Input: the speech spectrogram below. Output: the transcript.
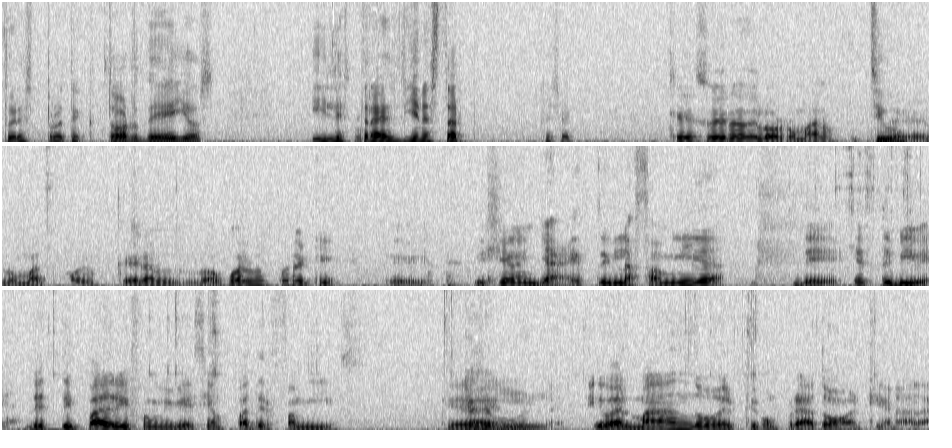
tú eres protector de ellos y les traes bienestar. ¿cachai? Que eso era de los romanos, Sí, de los matrimonios, que eran los acuerdos para que eh, dijeran, ya, esta es la familia de este pibe, de este padre de familia, que decían pater familias, que era Cállate, el que iba al mando, el que compraba todo, el que nada.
